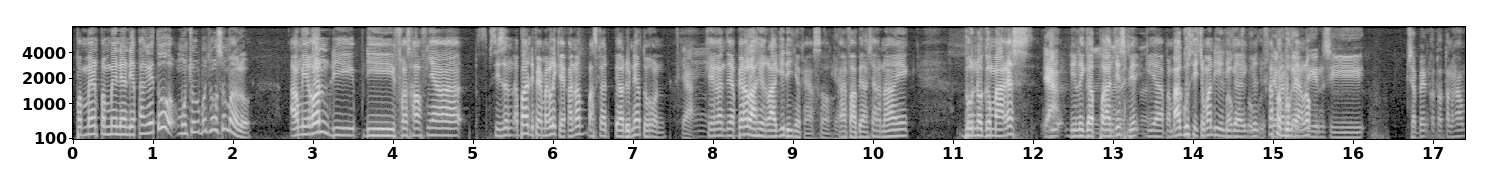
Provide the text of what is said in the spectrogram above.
pemain-pemain yang dia pakai itu muncul-muncul semua loh. Almiron di di first half-nya season apa di Premier League ya, karena pasca Piala Dunia turun. Ya. Kieran Trippier lahir lagi di Newcastle. Ya. Kan Fabian Schär naik. Bruno Gemares Ya. di, di Liga Liga Prancis Mahrez bi- ya bagus sih, cuma di Liga Bagus, bagus. kan Dia pembuktian gantiin si siapa yang ke Tottenham?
